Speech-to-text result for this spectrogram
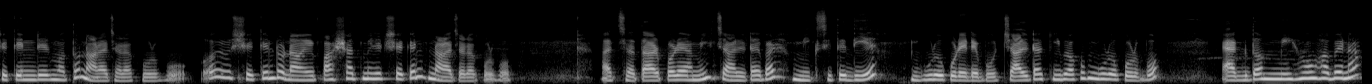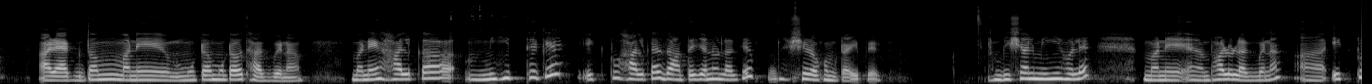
সেকেন্ডের মতো নাড়াচাড়া করব। ওই সেকেন্ডও না, ওই পাঁচ সাত মিনিট সেকেন্ড নাড়াচাড়া করব। আচ্ছা তারপরে আমি চালটা এবার মিক্সিতে দিয়ে গুঁড়ো করে নেব। চালটা কী রকম গুঁড়ো করব? একদম মিহো হবে না আর একদম মানে মোটা মোটাও থাকবে না। মানে হালকা মিহির থেকে একটু হালকা দাঁতে যেন লাগে সেরকম টাইপের। বিশাল মিহি হলে মানে ভালো লাগবে না। একটু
